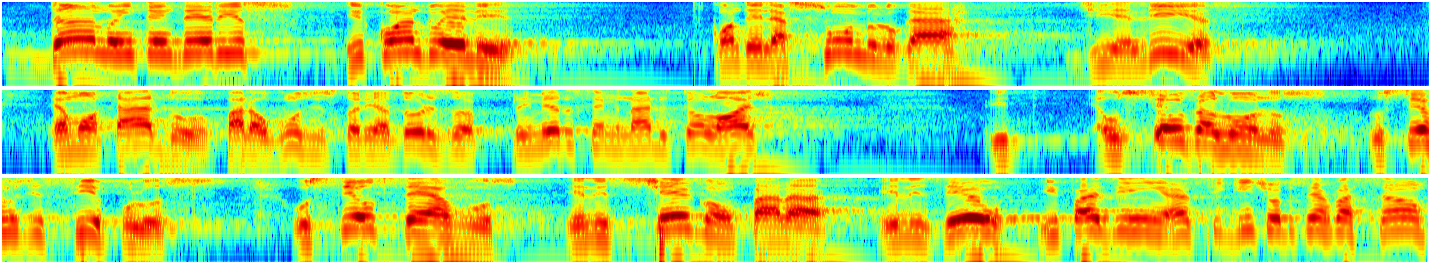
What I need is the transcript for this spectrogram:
dando a entender isso. E quando ele, quando ele assume o lugar de Elias, é montado, para alguns historiadores, o primeiro seminário teológico. E os seus alunos, os seus discípulos, os seus servos, eles chegam para Eliseu e fazem a seguinte observação:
